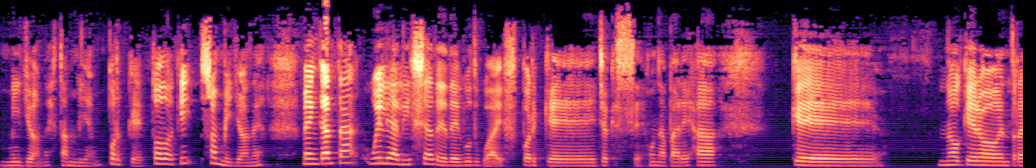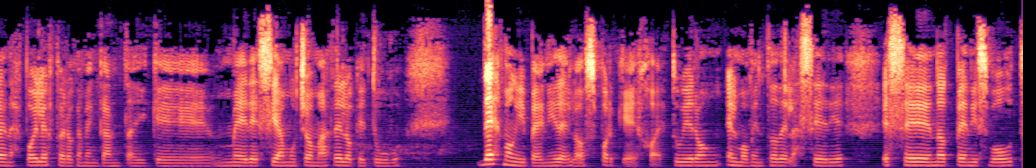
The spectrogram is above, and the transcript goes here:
Millones también, porque todo aquí son millones. Me encanta Willy Alicia de The Good Wife, porque yo qué sé, es una pareja que no quiero entrar en spoilers, pero que me encanta y que merecía mucho más de lo que tuvo. Desmond y Penny de los porque joder, tuvieron el momento de la serie, ese Not Penny's Boat,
